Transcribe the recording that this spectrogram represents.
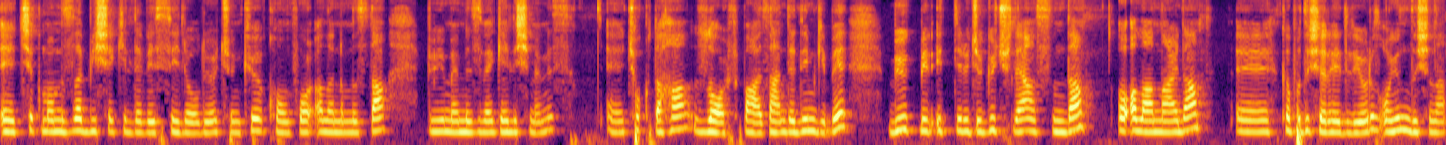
e, çıkmamıza bir şekilde vesile oluyor. Çünkü konfor alanımızda büyümemiz ve gelişmemiz e, çok daha zor. Bazen dediğim gibi büyük bir ittirici güçle aslında o alanlardan e, kapı dışarı ediliyoruz. Oyun dışına,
